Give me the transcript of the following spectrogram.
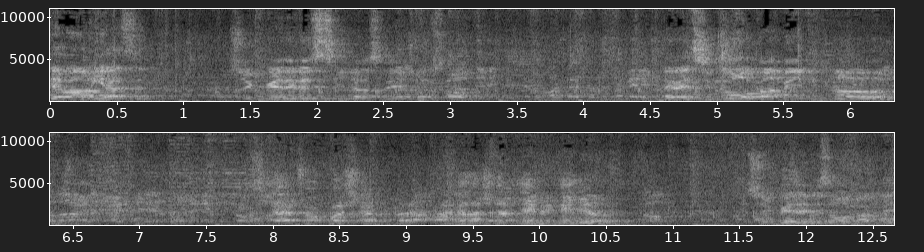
Devamı gelsin. Teşekkür ederiz İlyas Bey, çok sağ olun. Evet, şimdi Volkan Bey'in fikrini alalım. Sizler çok başarılı. Arkadaşları tebrik ediyorum. Teşekkür ederiz Volkan Bey.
